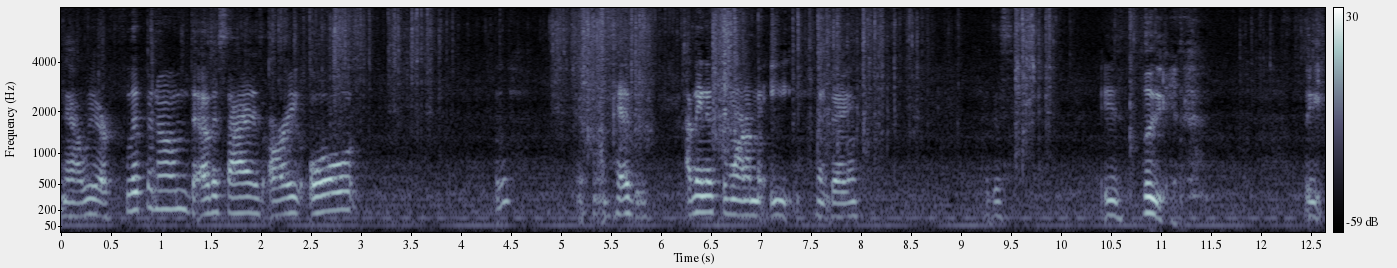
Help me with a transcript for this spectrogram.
Now we are flipping them. The other side is already oiled. This one's heavy. I think it's the one I'm gonna eat today. This is thick. Thick.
